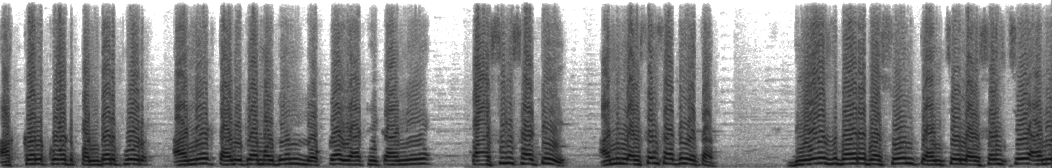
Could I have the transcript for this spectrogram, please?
अक्कलकोट पंढरपूर अनेक तालुक्यामधून लोक या ठिकाणी पासिंगसाठी आणि लायसन्ससाठी येतात. दिवसभर बसून त्यांचे लायसन्सचे आणि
